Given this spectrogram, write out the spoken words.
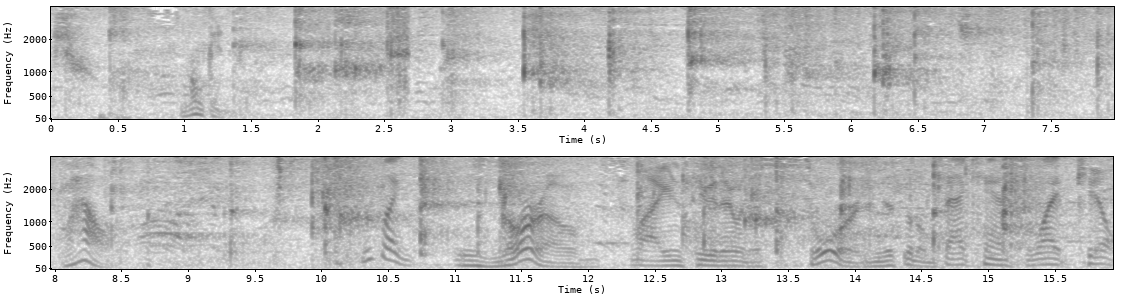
phew, smoking. Wow. Look like Zorro sliding through there with a sword and this little backhand swipe kill.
